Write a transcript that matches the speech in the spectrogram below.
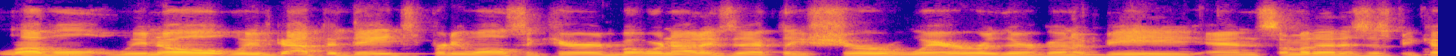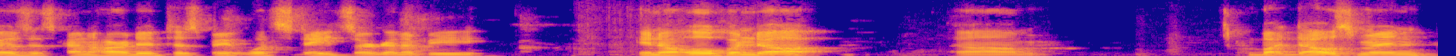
level. We know we've got the dates pretty well secured, but we're not exactly sure where they're going to be. And some of that is just because it's kind of hard to anticipate what states are going to be, you know, opened up. Um, but Dousman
